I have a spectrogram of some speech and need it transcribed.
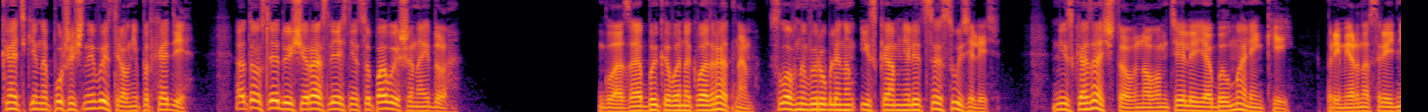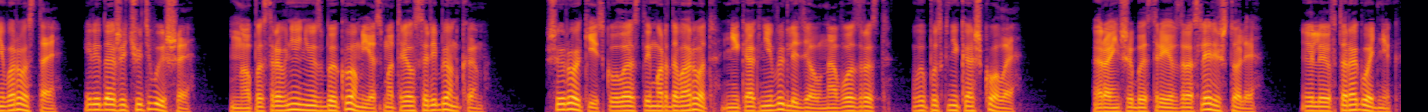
Катьке на пушечный выстрел не подходи, а то в следующий раз лестницу повыше найду. Глаза Быкова на квадратном, словно вырубленном из камня лице сузились. Не сказать, что в новом теле я был маленький, примерно среднего роста, или даже чуть выше, но по сравнению с быком я смотрелся ребенком. Широкий, скуластый мордоворот никак не выглядел на возраст выпускника школы. Раньше быстрее взрослели, что ли? Или второгодник?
